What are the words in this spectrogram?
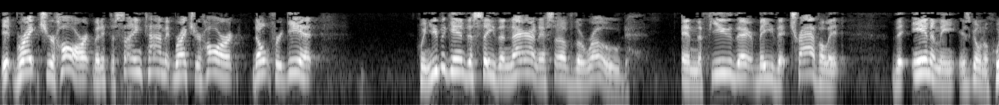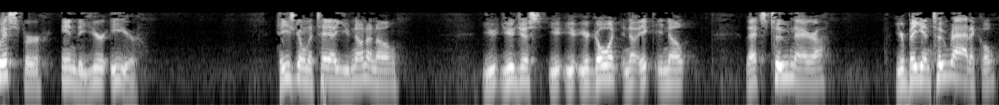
It breaks your heart, but at the same time it breaks your heart, don't forget, when you begin to see the narrowness of the road and the few there be that travel it, the enemy is going to whisper into your ear. He's going to tell you, no, no, no, you you just you you're going no it, you know that's too narrow. You're being too radical.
